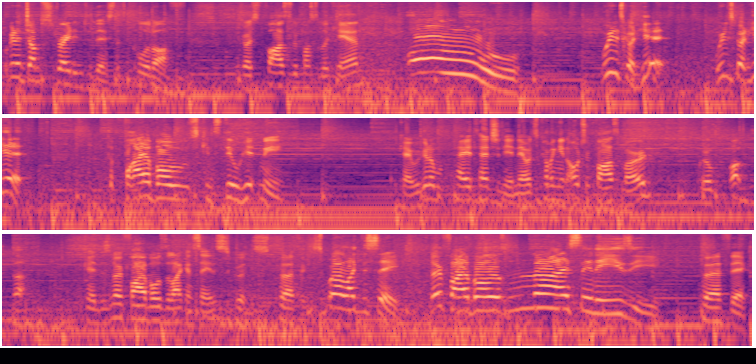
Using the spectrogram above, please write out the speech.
We're going to jump straight into this. Let's pull it off. Go as fast as we possibly can. Oh! We just got hit. We just got hit. The fireballs can still hit me. Okay, we're to pay attention here. Now, it's coming in ultra fast mode. Gonna, oh, uh, okay, there's no fireballs that I can see. This is good. This is perfect. This is what I like to see. No fireballs. Nice and easy. Perfect.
